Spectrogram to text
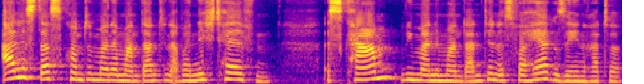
Alles das konnte meiner Mandantin aber nicht helfen. Es kam, wie meine Mandantin es vorhergesehen hatte.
